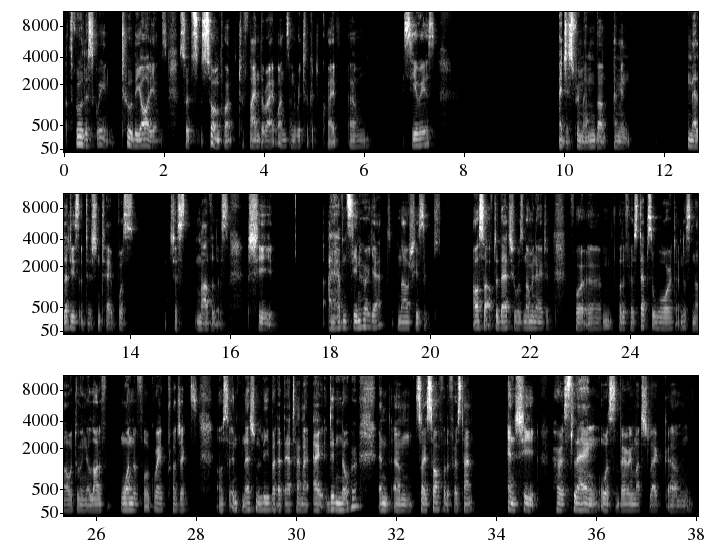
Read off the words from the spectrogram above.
through the screen to the audience. So it's so important to find the right ones, and we took it quite um, serious. I just remember, I mean, Melody's audition tape was just marvelous. She, I haven't seen her yet. Now she's a, also after that she was nominated for um, for the First Steps Award and is now doing a lot of wonderful, great projects also internationally. But at that time, I, I didn't know her, and um, so I saw her for the first time, and she her slang was very much like. Um,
